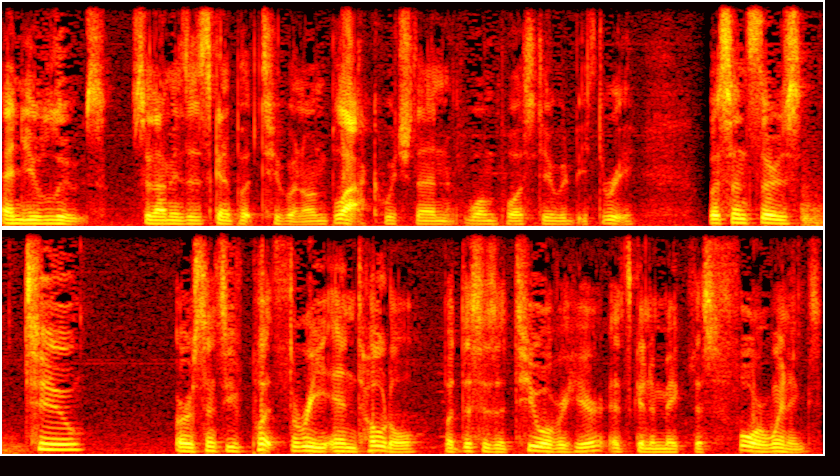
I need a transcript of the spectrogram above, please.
and you lose. So that means it's going to put 2 in on black, which then 1 plus 2 would be 3. But since there's 2, or since you've put 3 in total, but this is a 2 over here, it's going to make this 4 winnings.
